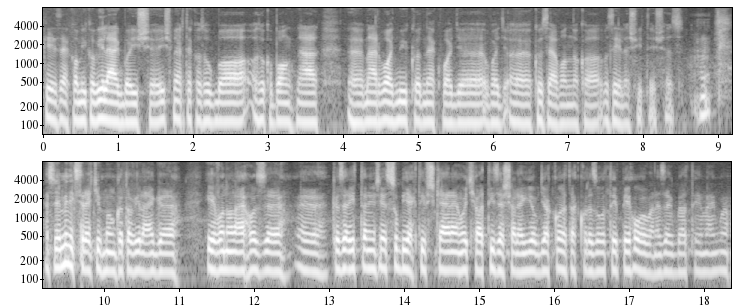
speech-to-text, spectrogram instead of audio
case amik a világban is ismertek, azokba, azok a banknál már vagy működnek, vagy, vagy közel vannak az élesítéshez. Mhm. Ezt ugye mindig szeretjük magunkat a világ élvonalához közelíteni, és egy szubjektív skálán, hogyha a tízes a legjobb gyakorlat, akkor az OTP hol van ezekben a témákban?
